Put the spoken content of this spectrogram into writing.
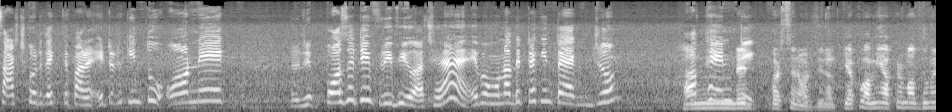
সার্চ করে দেখতে পারেন। এটার কিন্তু অনেক পজিটিভ রিভিউ আছে হ্যাঁ? এবং ওনাদেরটা কিন্তু একদম অথেন্টিক 100% অরিজিনাল কি আপু আমি আপনার মাধ্যমে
